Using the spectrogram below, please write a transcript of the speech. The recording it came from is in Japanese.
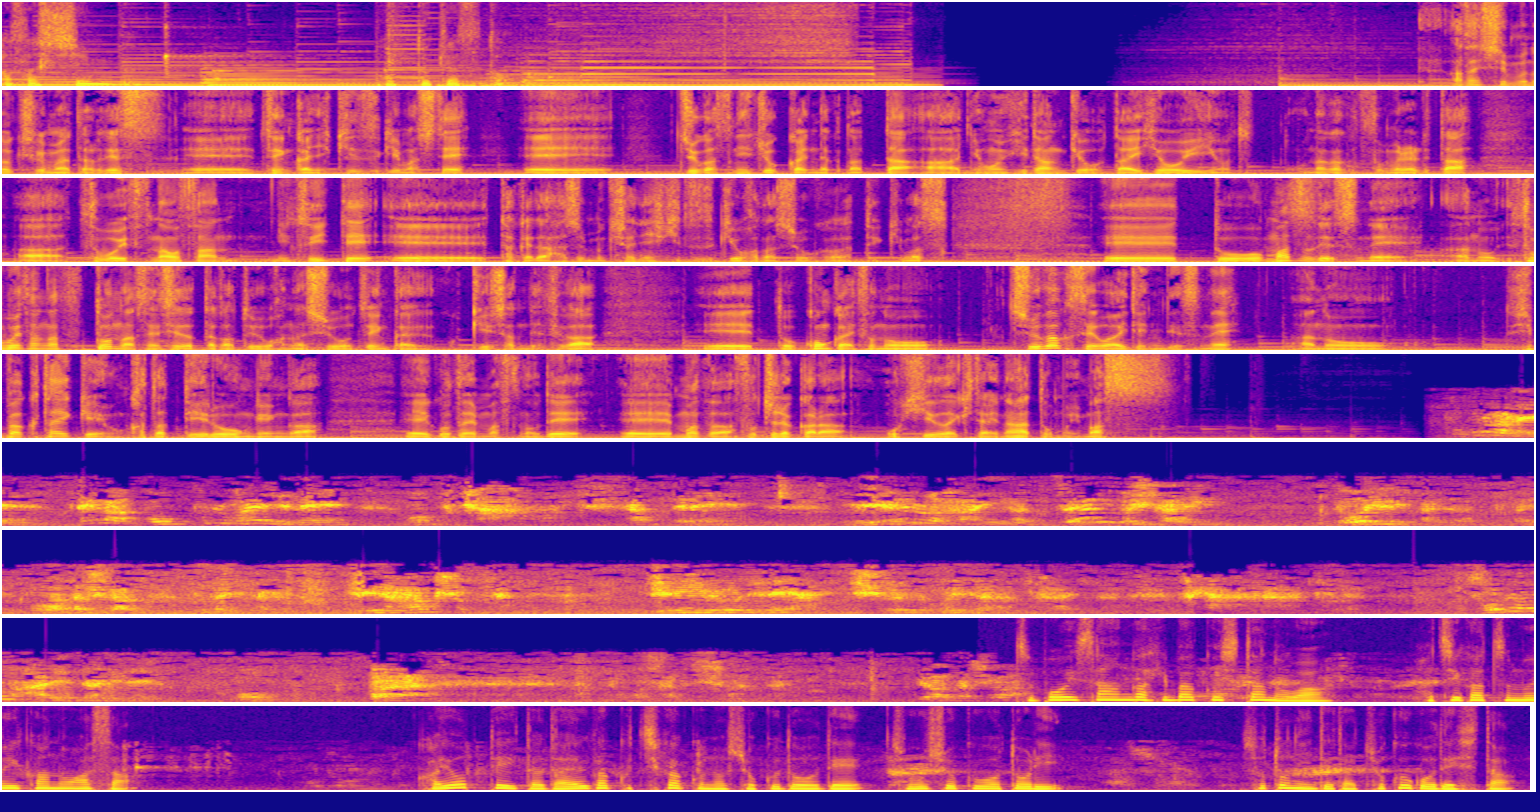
朝日新聞ポッドキャスト朝日新聞の岸上渉です、えー前回に引き続きまして、えー10月24日に亡くなったあ日本被団協代表委員を長く務められたあ坪井素直さんについて、えー武田は記者に引き続きお話を伺っていきます。えーっと、まずですね、あの、坪井さんがどんな先生だったかというお話を前回お聞きしたんですが、えーっと、今回その、中学生を相手にですね、あの、被爆体験を語っている音源が、えーございますので、えーまずはそちらからお聞きいただきたいなと思います。ところがね、手がこう来る前にね、もうピカーッて光ってね、見える範囲が全部光。どういう光だったか、私が見た光。銀白色で、銀色にね、白い声が光って、ピカーッてね、その間にね、もう、バーンと押されてしまった。坪井さんが被爆したのは8月6日の朝。通っていた大学近くの食堂で朝食をとり外に出た直後でした。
